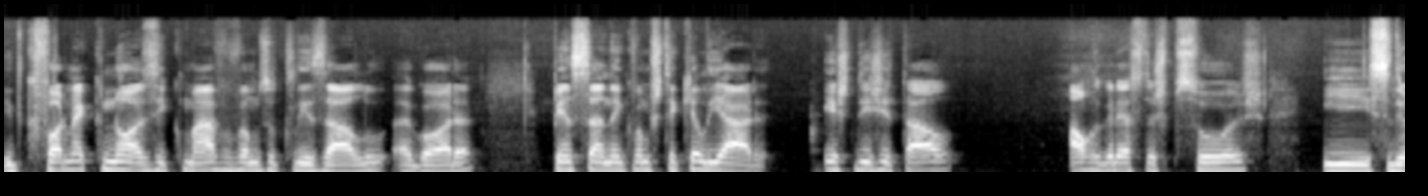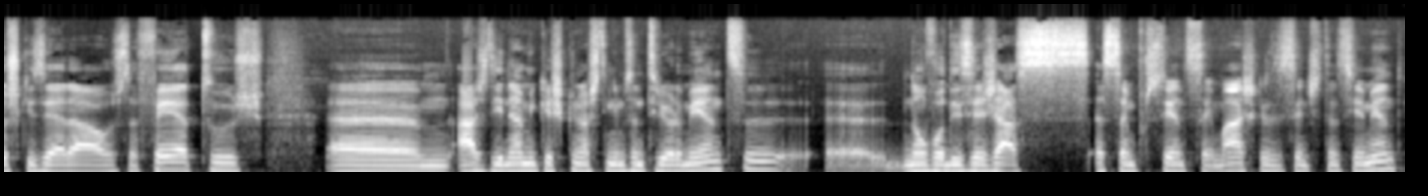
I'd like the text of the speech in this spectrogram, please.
e de que forma é que nós, ICMAV, vamos utilizá-lo agora, pensando em que vamos ter que aliar este digital ao regresso das pessoas e, se Deus quiser, aos afetos, ahm, às dinâmicas que nós tínhamos anteriormente. Ah, não vou dizer já a 100% sem máscaras e sem distanciamento,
